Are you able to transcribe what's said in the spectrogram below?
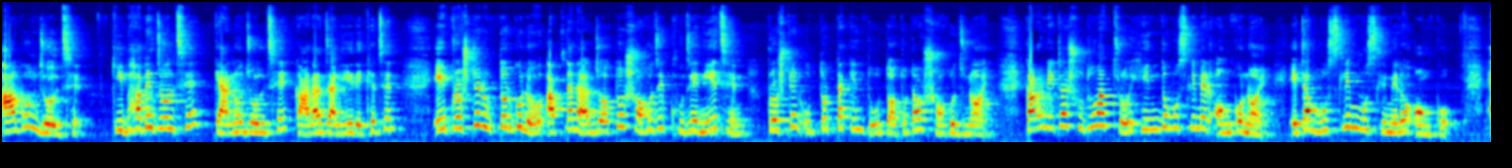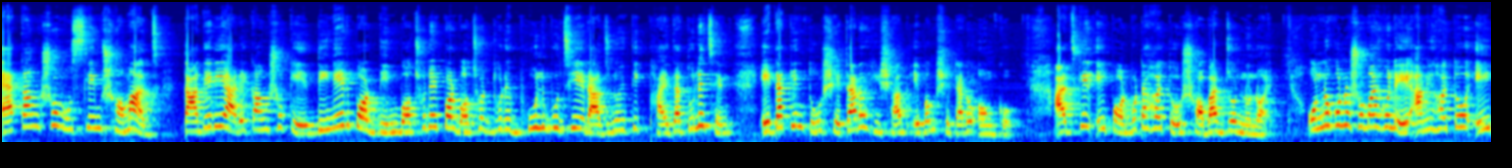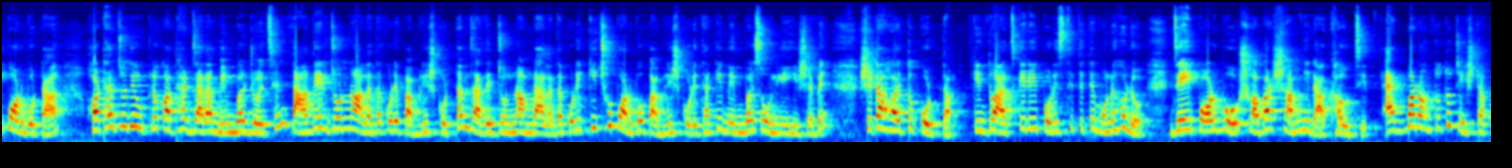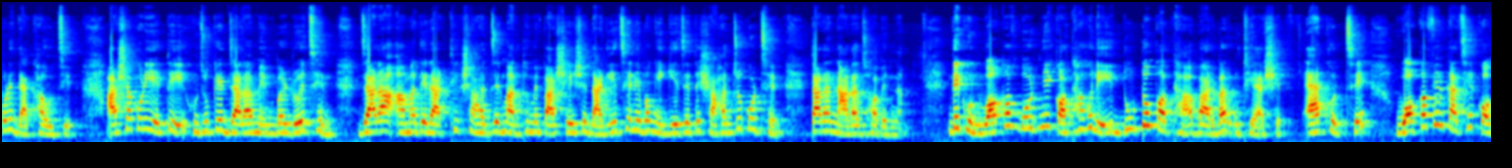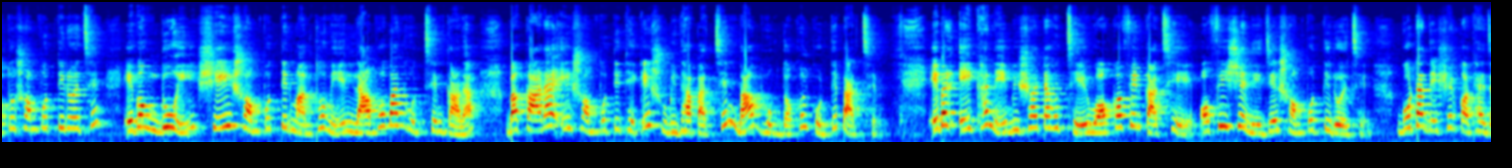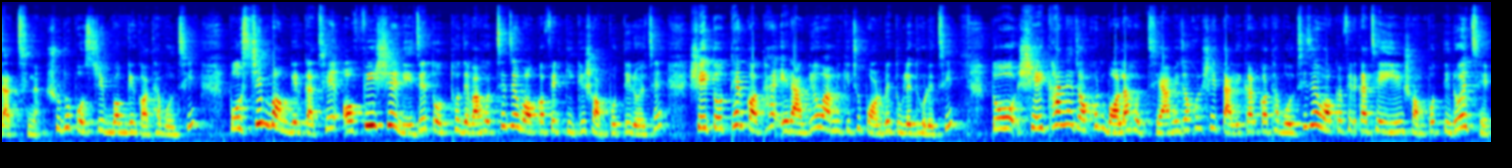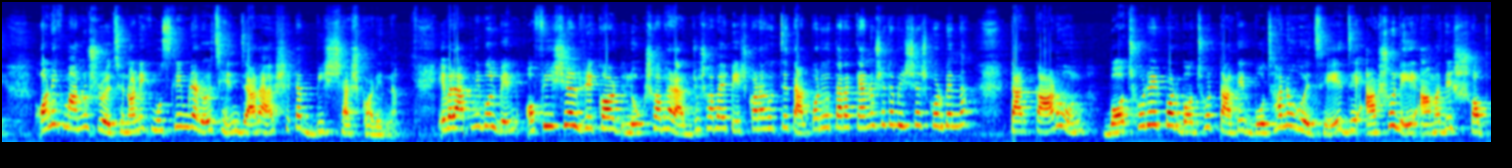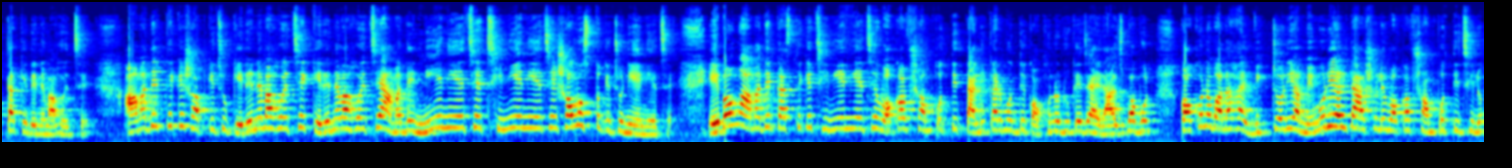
আগুন জ্বলছে। কীভাবে জ্বলছে? কেন জ্বলছে? কারা জ্বালিয়ে রেখেছেন? এই প্রশ্নের উত্তরগুলো আপনারা যত সহজে খুঁজে নিয়েছেন, প্রশ্নের উত্তরটা কিন্তু ততটাও সহজ নয়। কারণ এটা শুধুমাত্র হিন্দু মুসলিমের অঙ্ক নয়, এটা মুসলিম মুসলিমেরও অঙ্ক। একাংশ মুসলিম সমাজ তাদেরই আরেকাংশকে দিনের পর দিন, বছরের পর বছর ধরে ভুল বুঝিয়ে রাজনৈতিক ফায়দা তুলেছেন, এটা কিন্তু সেটারও হিসাব এবং সেটারও অঙ্ক। আজকের এই পর্বটা হয়তো সবার জন্য নয়। অন্য কোনো সময় হলে আমি হয়তো এই পর্বটা হঠাৎ যদি উঠল কথার যারা মেম্বার রয়েছেন, তাদের জন্য আলাদা করে পাবলিশ করতাম, যাদের জন্য আমরা আলাদা করে কিছু পর্ব পাবলিশ করে থাকি মেম্বার্স অনলি হিসেবে, সেটা হয়তো করতাম। কিন্তু আজকের এই পরিস্থিতিতে মনে হলো যে এই পর্ব সবার সামনে রাখা উচিত। একবার অন্তত চেষ্টা করে দেখা উচিত। আশা করি এতে হুজুকের যারা মেম্বার রয়েছেন, যারা আমাদের আর্থিক সাহায্যের মাধ্যমে পাশে এসে দাঁড়িয়েছেন এবং এগিয়ে যেতে সাহায্য করছেন, তারা নারাজ হবেন না। দেখুন ওয়াক অফ বোর্ড নিয়ে কথা হলেই দুটো কথা বারবার উঠে আসে। এক হচ্ছে ওয়াকফের কাছে কত সম্পত্তি রয়েছে এবং দুই, সেই সম্পত্তির মাধ্যমে লাভবান হচ্ছেন কারা বা কারা এই সম্পত্তি থেকে সুবিধা পাচ্ছেন বা ভোগ দখল করতে পারছেন। এবার এইখানে বিষয়টা হচ্ছে ওয়াকফের কাছে অফিসিয়ালি যে সম্পত্তি রয়েছে, গোটা দেশের কথায় যাচ্ছি না, শুধু পশ্চিমবঙ্গের কথা বলছি পশ্চিমবঙ্গের কাছে অফিসিয়ালি যে তথ্য দেওয়া হচ্ছে যে ওয়াকফের কী কী সম্পত্তি রয়েছে, সেই তথ্যের কথা এর আগেও আমি কিছু পর্বে তুলে ধরেছি। তো সেইখানে যখন বলা হচ্ছে, আমি যখন সেই তালিকার কথা বলছি যে ওয়াকফের কাছে এই এই সম্পত্তি রয়েছে, অনেক মানুষ রয়েছেন, অনেক মুসলিমরা রয়েছেন যারা সেটা বিশ্বাস করেন না। এবার আপনি বলবেন অফিসিয়াল রেকর্ড লোকসভা, রাজ্যসভায় পেশ করা হচ্ছে, তারপরেও তারা কেন সেটা বিশ্বাস করবেন না? তার কারণ বছরের পর বছর তাদের বোঝানো হয়েছে যে আসলে আমাদের সবটা কেড়ে নেওয়া হয়েছে। আমাদের থেকে সব কিছু কেড়ে নেওয়া হয়েছে, কেড়ে নেওয়া হয়েছে, আমাদের নিয়ে নিয়েছে, ছিনিয়ে নিয়েছে, সমস্ত কিছু নিয়ে নিয়েছে। এবং আমাদের কাছ থেকে ছিনিয়ে নিয়েছে ওয়াকফ সম্পত্তির তালিকার মধ্যে কখনো ঢুকে যায় রাজভবন, কখনো বলা হয় ভিক্টোরিয়া মেমোরিয়ালটা আসলে ওয়াকফ সম্পত্তি ছিল।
